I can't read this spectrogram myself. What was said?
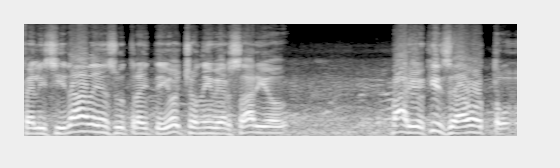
Felicidades en su 38 aniversario, barrio 15 de agosto.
